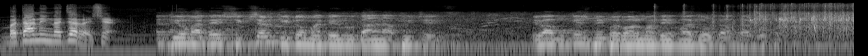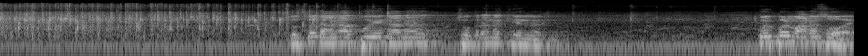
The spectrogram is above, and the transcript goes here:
બધાની નજર રહેશે. વિદ્યાર્થીઓ માટે, શિક્ષણ કીટો માટેનું દાન આપ્યું છે. એવા મુકેશભાઈ ભરવાડ માટે એકવાર જોરદાર તાળીઓ. દોસ્તો, દાન આપવું એ નાના છોકરાના ખેલ નથી. કોઈ પણ માણસ હોય,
